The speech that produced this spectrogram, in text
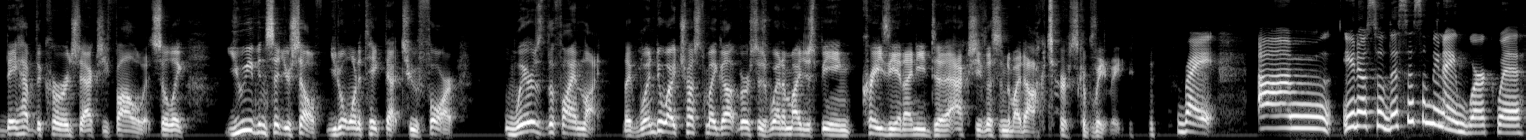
they have the courage to actually follow it. So, like, you even said yourself, you don't want to take that too far. Where's the fine line? Like, when do I trust my gut versus when am I just being crazy and I need to actually listen to my doctors completely? right. Um, you know, so this is something I work with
